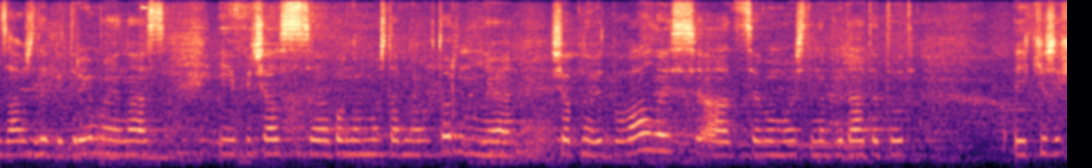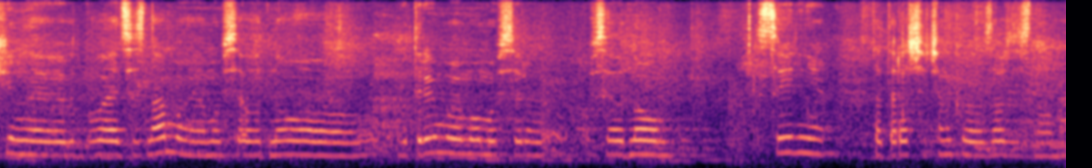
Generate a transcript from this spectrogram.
завжди підтримує нас. І під час повномасштабного вторгнення, що б не відбувалось, а це ви можете наблюдати тут, які жахи не відбуваються з нами, ми все одно витримуємо, ми все, все одно сильні, та Тарас Шевченко завжди з нами.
